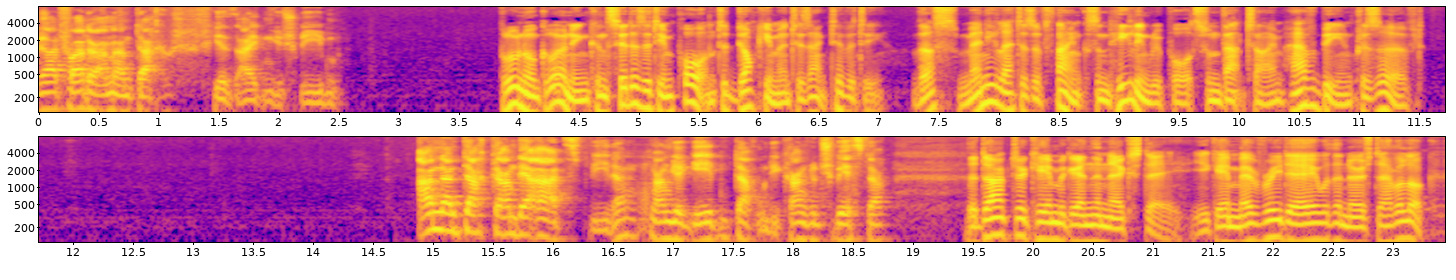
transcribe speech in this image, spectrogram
er hat Vater an einem Tag vier Seiten geschrieben. Bruno Gröning considers it important to document his activity. Thus, many letters of thanks and healing reports from that time have been preserved. Anderen Tag kam der Arzt wieder, kam ja jeden Tag und die Krankenschwester. The doctor came again the next day. He came every day with a nurse to have a look.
